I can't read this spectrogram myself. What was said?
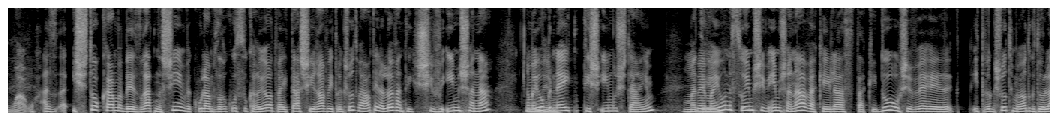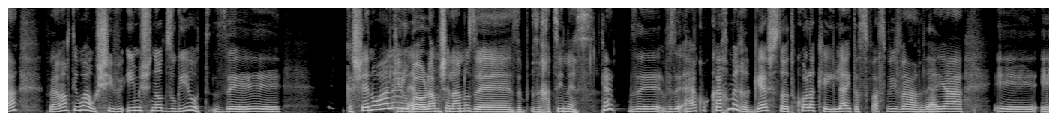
וואו. אז אשתו קמה בעזרת נשים, וכולם זרקו סוכריות, והייתה שירה והתרגשות, ואמרתי לה, לא הבנתי, 70 שנה? הם היו בני 92. מדהים. והם היו נשואים 70 שנה, והקהילה עשתה קידוש והתרגשות מאוד גדולה. ואמרתי, וואו, 70 שנות זוגיות. זה... קשה נורא ל... כאילו בעולם שלנו זה, זה, זה חצי נס. כן, זה, וזה היה כל כך מרגש, זאת אומרת, כל הקהילה התאספה סביבה, והיה אה, אה,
